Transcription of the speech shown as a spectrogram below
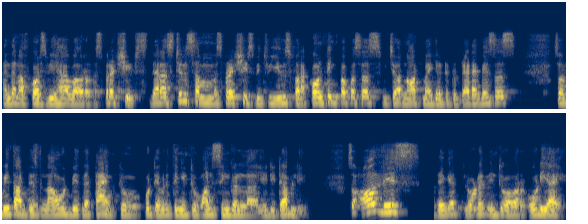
And then, of course, we have our spreadsheets. There are still some spreadsheets which we use for accounting purposes, which are not migrated to databases. So we thought this now would be the time to put everything into one single uh, ADW. So all this, they get loaded into our ODI,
